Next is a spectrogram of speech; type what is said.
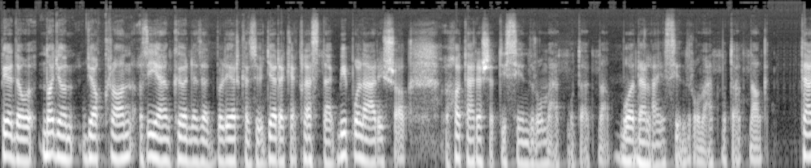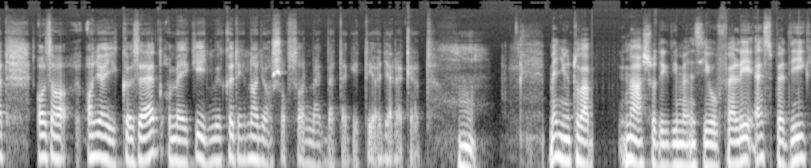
Például nagyon gyakran az ilyen környezetből érkező gyerekek lesznek bipolárisak, határeseti szindrómát mutatnak, borderline szindrómát mutatnak. Tehát az a anyai közeg, amelyik így működik, nagyon sokszor megbetegíti a gyereket. Hm. Menjünk tovább második dimenzió felé, ez pedig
